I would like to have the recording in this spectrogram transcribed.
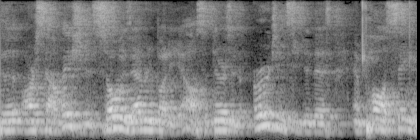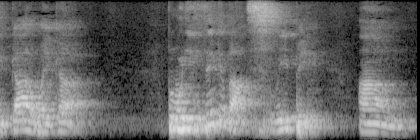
to our salvation, and so is everybody else. So there's an urgency to this, and Paul is saying we've got to wake up. But when you think about sleeping, um,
